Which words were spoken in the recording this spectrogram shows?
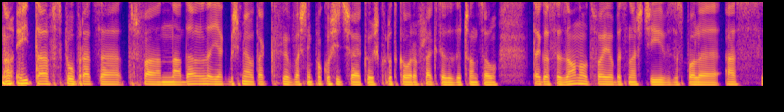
No i ta współpraca trwa nadal. Jakbyś miał tak właśnie pokusić się o jakąś krótką refleksję dotyczącą tego sezonu, twojej obecności w zespole AS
